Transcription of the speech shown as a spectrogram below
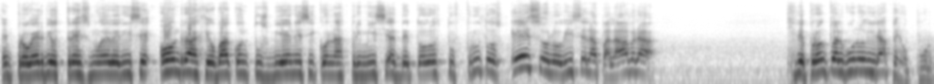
en Proverbios 3:9 dice, honra a Jehová con tus bienes y con las primicias de todos tus frutos. Eso lo dice la palabra. Y de pronto alguno dirá, pero ¿por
